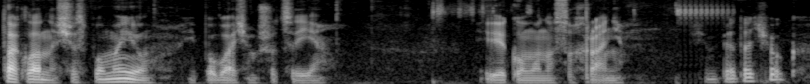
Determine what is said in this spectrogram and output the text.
Так, ладно, зараз помию і побачимо, що це є. І в якому у нас охрані. П'ятачок.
